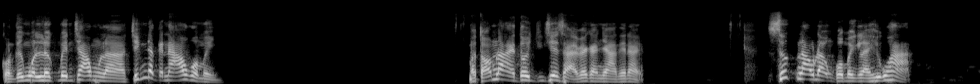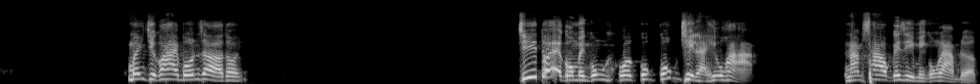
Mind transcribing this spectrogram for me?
Còn cái nguồn lực bên trong là chính là cái não của mình mà tóm lại tôi chia sẻ với cả nhà thế này. Sức lao động của mình là hữu hạn. Mình chỉ có 24 giờ thôi. Trí tuệ của mình cũng cũng cũng chỉ là hữu hạn. Làm sao cái gì mình cũng làm được.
